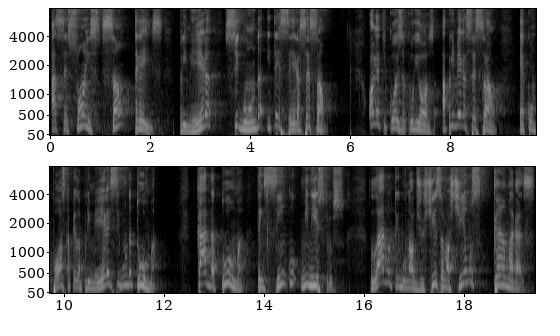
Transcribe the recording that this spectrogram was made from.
As sessões são três: primeira, segunda e terceira sessão. Olha que coisa curiosa. A primeira sessão é composta pela primeira e segunda turma. Cada turma tem cinco ministros. Lá no Tribunal de Justiça nós tínhamos câmaras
